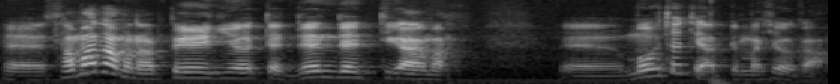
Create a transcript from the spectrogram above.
えー、様々なページによって全然違います。えー、もう一つやってみましょうか。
